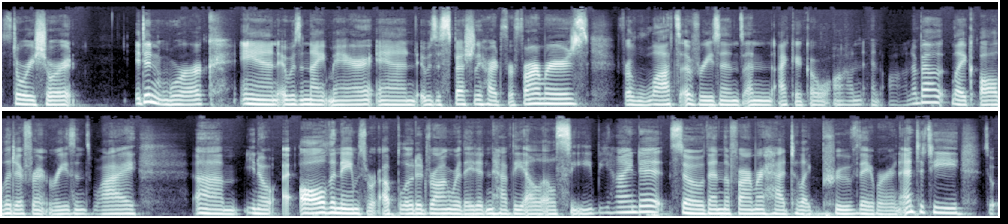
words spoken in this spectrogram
story short, it didn't work and it was a nightmare and it was especially hard for farmers for lots of reasons and I could go on and on about like all the different reasons why um, you know, all the names were uploaded wrong where they didn't have the LLC behind it. So then the farmer had to like prove they were an entity. So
